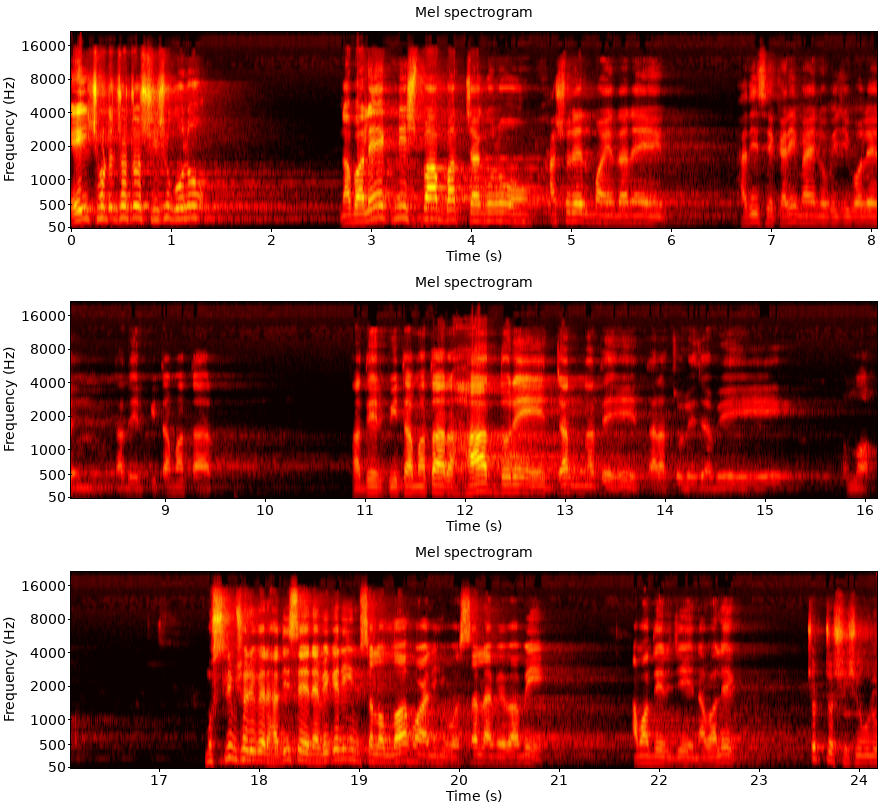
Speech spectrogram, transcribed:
এই ছোট ছোট শিশুগুলো নাবালেক, নিষ্পাপ বাচ্চাগুলো হাসরের ময়দানে হাদিসে কারিমায় নবীজি বলেন, তাদের পিতামাতার তাদের পিতামাতার হাত ধরে জান্নাতে তারা চলে যাবে। মুসলিম শরীফের হাদিসে নবী করিম সাল্লাহ আলী ওয়াসাল্লাম এভাবে আমাদের যে নাবালেক ছোট্ট শিশুগুলো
